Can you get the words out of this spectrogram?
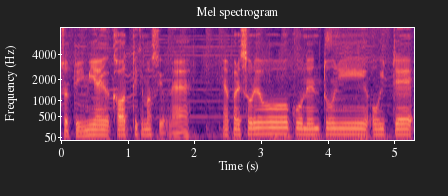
ちょっと意味合いが変わってきますよね。やっぱりそれをこう念頭に置いて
